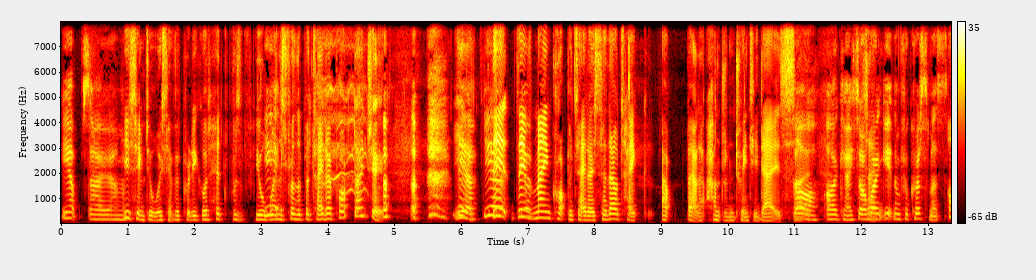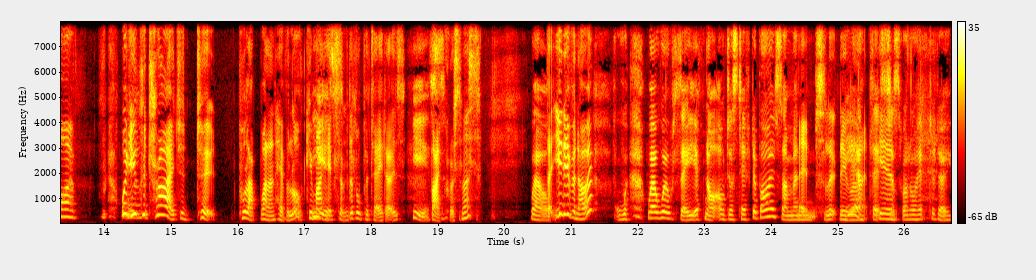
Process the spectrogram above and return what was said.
Yep. So um, You seem to always have a pretty good hit with your wins from the potato pot, don't you? yeah, yeah. They're, they're main crop potatoes, so they'll take up about 120 days. So, Oh, okay. So, So- I won't get them for Christmas. oh, well, you could try to, to pull up one and have a look. You might have some little potatoes Yes. by Christmas, Well, but you never know. Well, we'll see. If not, I'll just have to buy some. And Absolutely yeah, right, That's yeah. just what I'll have to do.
